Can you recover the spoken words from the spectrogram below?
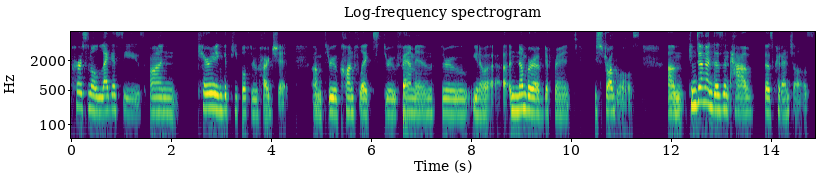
personal legacies on carrying the people through hardship. Um, through conflict, through famine, through you know a, a number of different struggles. Um, Kim Jong Un doesn't have those credentials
